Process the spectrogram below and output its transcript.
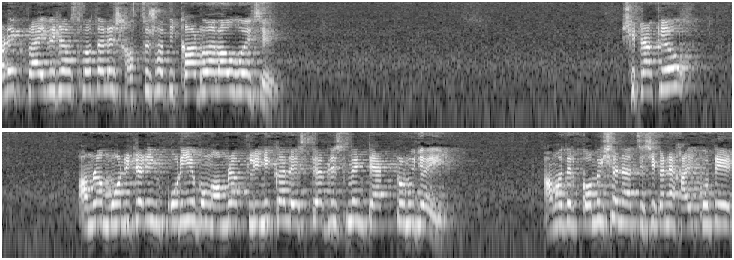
অনেক প্রাইভেট হাসপাতালে স্বাস্থ্যসাথী কার্ডও অ্যালাউ হয়েছে। সেটাকেও আমরা মনিটরিং করি এবং আমরা ক্লিনিক্যাল এস্টাবলিশমেন্ট অ্যাক্ট অনুযায়ী আমাদের কমিশন আছে, সেখানে হাইকোর্টের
